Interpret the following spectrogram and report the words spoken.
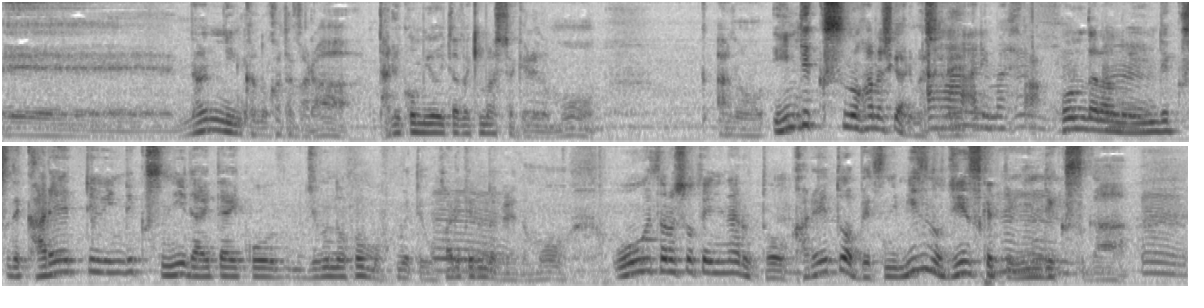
えー何人かの方からタレコミをいただきましたけれどもあのインデックスの話がありましたあーあねりました。本棚のインデックスでカレーっていうインデックスに大体こう自分の本も含めて置かれてるんだけれども、大型の書店になるとカレーとは別に水野仁介っていうインデックスが、うん、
